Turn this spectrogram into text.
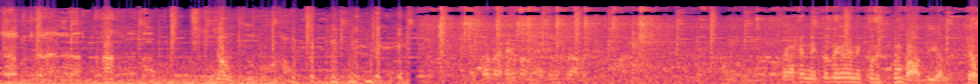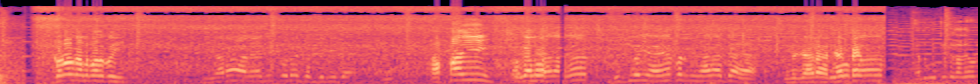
ਕਹਿੰਦਾ ਦੂਜਾ ਰਹਿ ਕਰਾ ਹਾਂ। ਜਾਓ। ਜੋ ਬੋਲ ਨਾ ਇੱਦਾਂ ਪੈਸੇ ਬਣਾਉਣੇ ਕਿਉਂ ਧਿਆਨ ਪੈਸੇ ਨਿਕਲਦੇ ਕਿ ਨਹੀਂ ਨਿਕਲਦੇ ਉਹ ਬਾਅਦ ਦੀ ਗੱਲ ਆਓ ਕਰੋ ਗੱਲਬਾਤ ਕੋਈ। ਨਜ਼ਾਰਾ ਆ ਰਿਹਾ ਜੀ ਪੂਰਾ ਜ਼ਿੰਦਗੀ ਦਾ। ਆਪਾਂ ਜੀ ਉਹ ਗੱਲ ਨਜ਼ਾਰਾ ਆ ਗਿਆ ਦੂਜੀ ਵਾਰੀ ਆਇਆ ਪਰ ਨਜ਼ਾਰਾ ਅੱਜ ਆਇਆ। ਨਜ਼ਾਰਾ ਆ ਰਿਹਾ ਪੈ ਅਦਬੂਚੀ ਦਿਖਾ ਦੇ ਹੁਣ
